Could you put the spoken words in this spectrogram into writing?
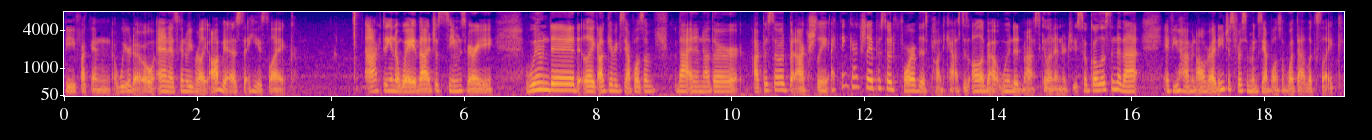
be fucking a weirdo and it's going to be really obvious that he's like acting in a way that just seems very wounded. Like, I'll give examples of that in another episode, but actually, I think actually episode four of this podcast is all about wounded masculine energy. So go listen to that if you haven't already, just for some examples of what that looks like.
